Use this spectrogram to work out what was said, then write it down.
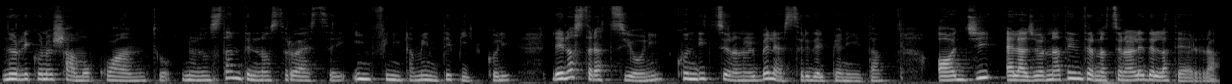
non riconosciamo quanto, nonostante il nostro essere infinitamente piccoli, le nostre azioni condizionano il benessere del pianeta. Oggi è la giornata internazionale della Terra.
